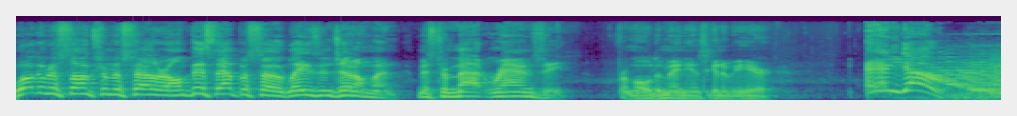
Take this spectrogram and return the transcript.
Welcome to Songs from the Cellar. On this episode, ladies and gentlemen, Mr. Matt Ramsey from Old Dominion is going to be here. And go!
